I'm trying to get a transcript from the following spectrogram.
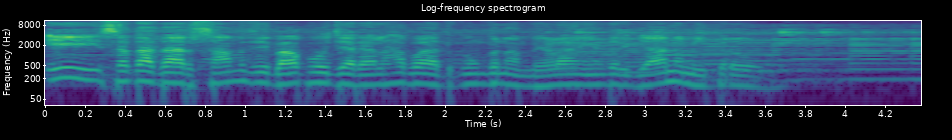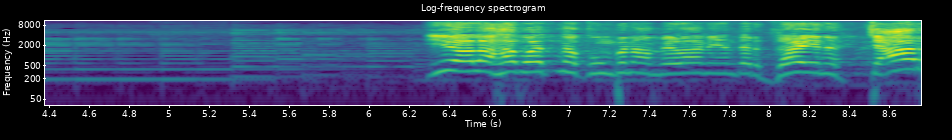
એ સતાધાર શામજી બાપુ જયારે અલ્હાબાદ કુંભના મેળાની અંદર ગયા ને મિત્રો એ અલ્હાબાદના કુંભના મેળાની અંદર જઈને ચાર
